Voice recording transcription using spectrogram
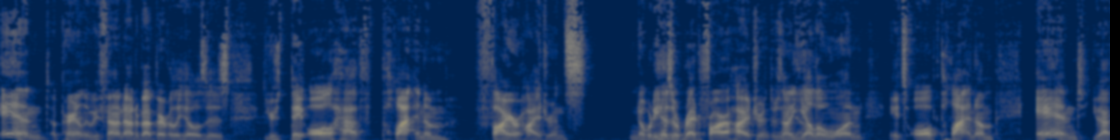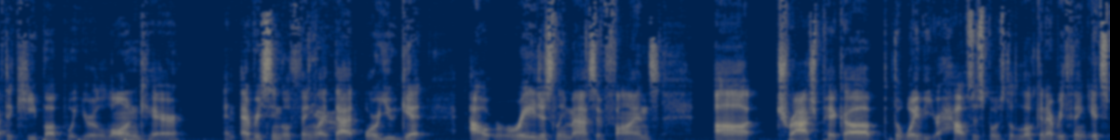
And apparently, we found out about Beverly Hills is you're, they all have platinum fire hydrants. Nobody has a red fire hydrant. There's not a yellow one. It's all platinum, and you have to keep up with your lawn care and every single thing like that, or you get outrageously massive fines. Uh, trash pickup, the way that your house is supposed to look, and everything. It's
